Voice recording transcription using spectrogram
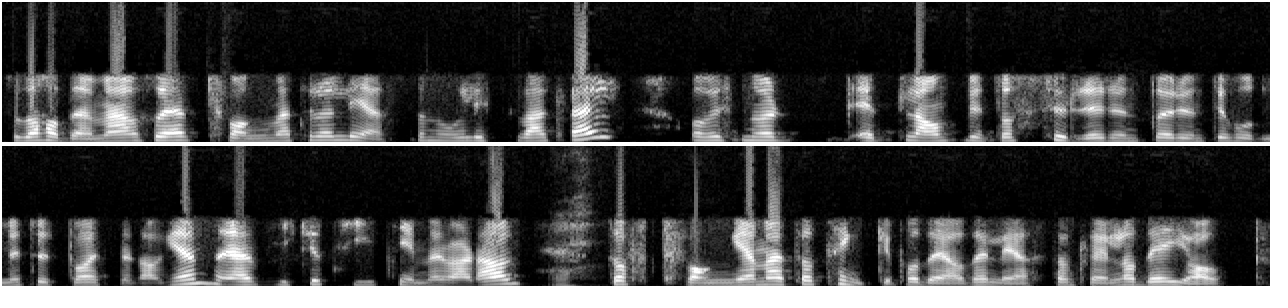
Så da hadde jeg med, så jeg tvang meg til å lese noe litt hver kveld. Og hvis når et eller annet begynte å surre rundt og rundt i hodet mitt utpå ettermiddagen, jeg gikk jo ti timer hver dag, så tvang jeg meg til å tenke på det jeg hadde lest om kvelden, og det hjalp.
